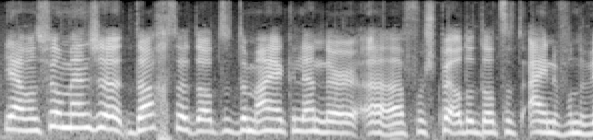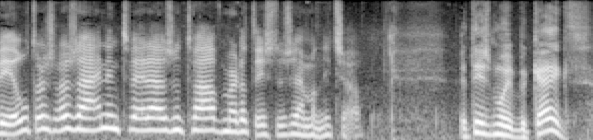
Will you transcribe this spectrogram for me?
Ja, want veel mensen dachten dat de Maya-kalender eh, voorspelde dat het einde van de wereld er zou zijn in 2012. Maar dat is dus helemaal niet zo. Het is mooi bekijkt.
